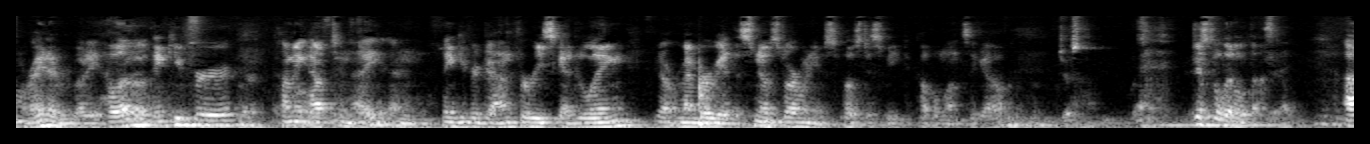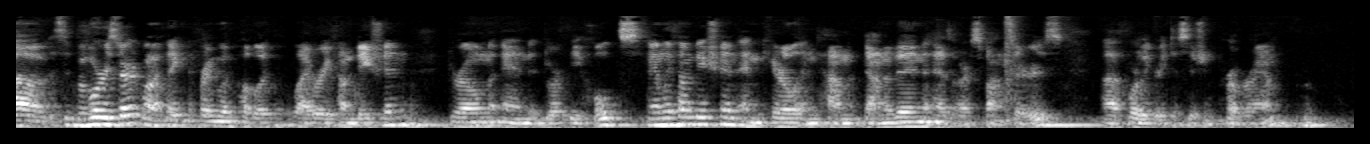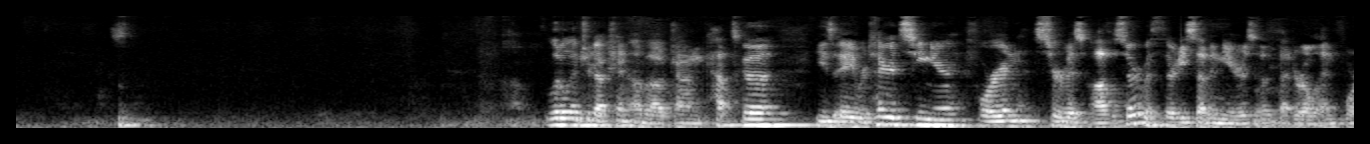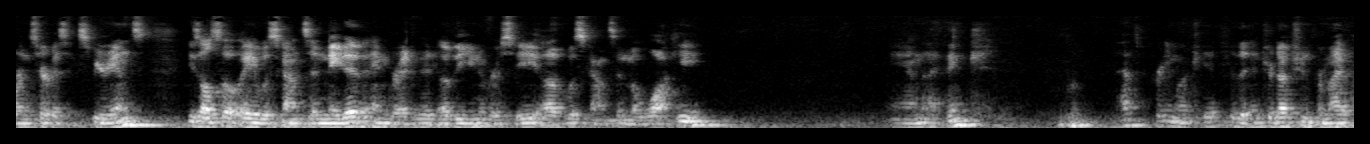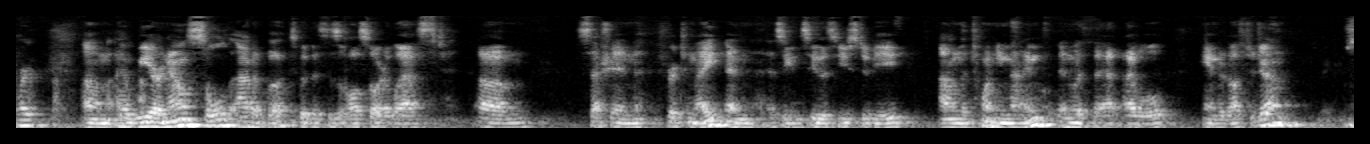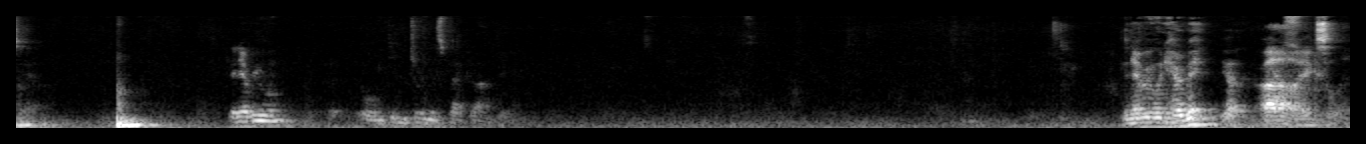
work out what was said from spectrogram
All right, everybody. Hello. Thank you for coming out tonight, and thank you for John for rescheduling. You don't remember, we had the snowstorm when he was supposed to speak a couple months ago. Just, Just a little dusty. Uh, so before we start, I want to thank the Franklin Public Library Foundation, Jerome and Dorothy Holtz Family Foundation, and Carol and Tom Donovan as our sponsors uh, for the Great Decision Program. Um, Little introduction about John Katzka. He's a retired senior Foreign Service officer with 37 years of federal and foreign service experience. He's also a Wisconsin native and graduate of the University of Wisconsin Milwaukee. And I think that's pretty much it for the introduction for my part. Um, I- we are now sold out of books, but this is also our last um, session for tonight. And as you can see, this used to be on the 29th. And with that, I will hand it off to John. thank you, Sam. Did everyone, oh, we didn't turn this back on, did? Can everyone hear me? Yeah. Ah, excellent.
